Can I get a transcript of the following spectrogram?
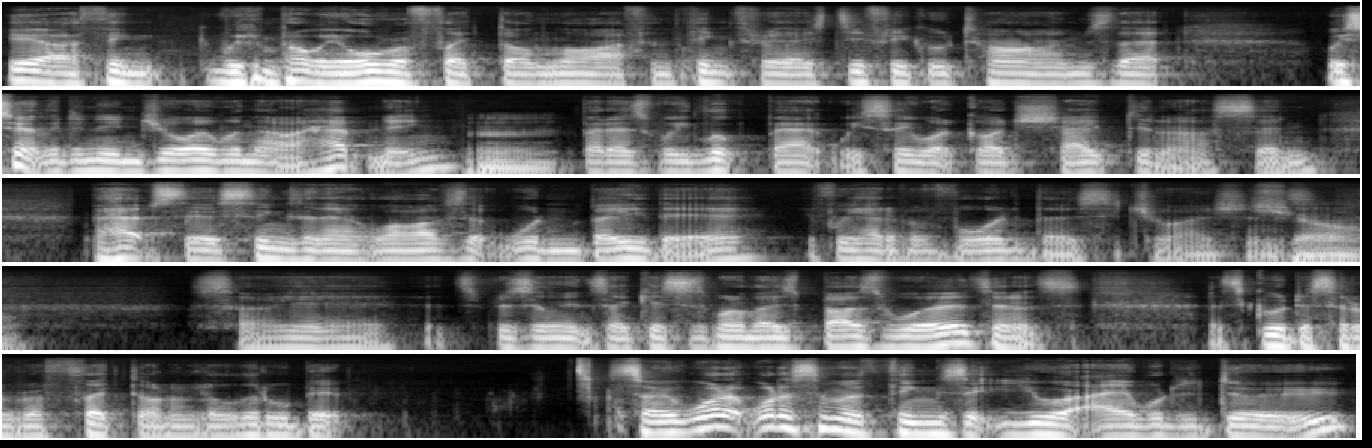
yeah. I think we can probably all reflect on life and think through those difficult times that we certainly didn't enjoy when they were happening. Hmm. But as we look back, we see what God shaped in us. And perhaps there's things in our lives that wouldn't be there if we had have avoided those situations. Sure. So yeah, it's resilience. I guess is one of those buzzwords, and it's it's good to sort of reflect on it a little bit. So what what are some of the things that you were able to do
